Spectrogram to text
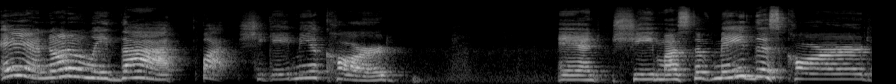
And not only that, but she gave me a card and she must have made this card.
